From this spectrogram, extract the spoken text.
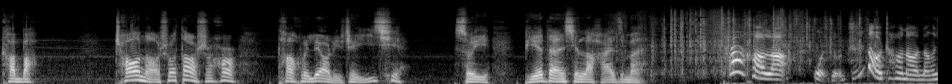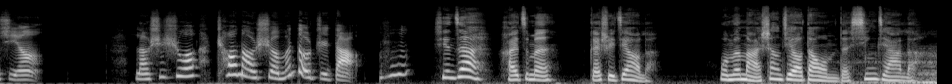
看吧，超脑说到时候他会料理这一切。所以别担心了，孩子们。太好了，我就知道超脑能行。老师说超脑什么都知道。现在孩子们该睡觉了，我们马上就要到我们的新家了。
